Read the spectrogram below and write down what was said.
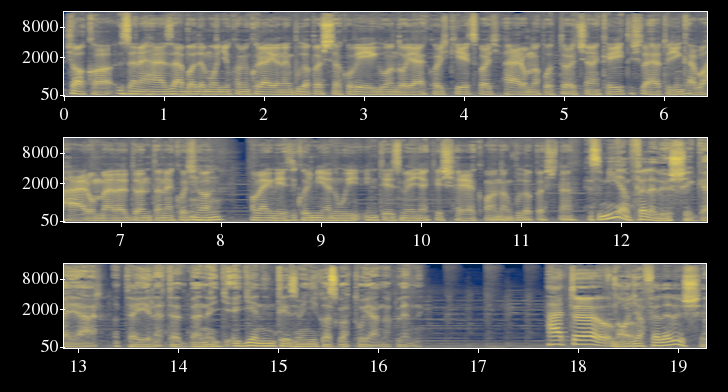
csak a zeneházába, de mondjuk amikor eljönnek Budapestre, akkor végig gondolják, hogy két vagy három napot töltsenek-e itt, és lehet, hogy inkább a három mellett döntenek, hogyha uh-huh. ha megnézik, hogy milyen új intézmények és helyek vannak Budapesten. Ez milyen felelősséggel jár a te életedben egy, egy ilyen intézmény igazgatójának lenni? Hát, Nagy a felelősség?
